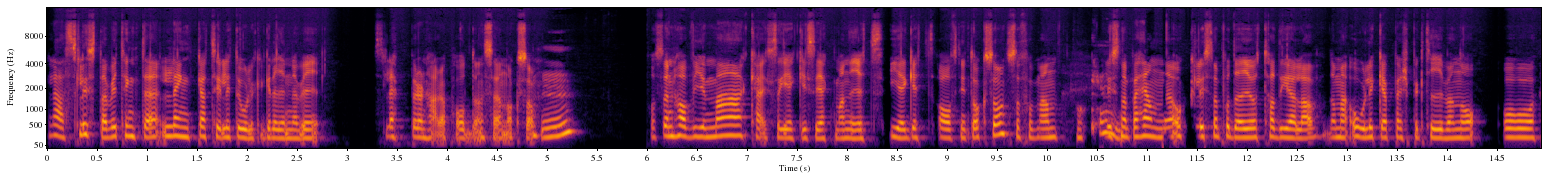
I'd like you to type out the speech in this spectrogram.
läslista. Vi tänkte länka till lite olika grejer när vi släpper den här podden sen också. Mm. Och sen har vi ju med Kajsa Ekis Ekman i ett eget avsnitt också, så får man okay. lyssna på henne och lyssna på dig och ta del av de här olika perspektiven och, och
